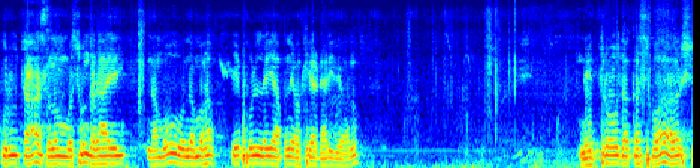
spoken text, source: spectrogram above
કુરુચાસનમ વસુંધરાય નમો નમઃ એ ફૂલ લઈ આપણે અખિયા ડાળી દેવાનું નેત્રોદક સ્પર્શ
